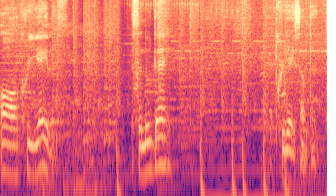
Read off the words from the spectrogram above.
all creators. It's a new day. Create something.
